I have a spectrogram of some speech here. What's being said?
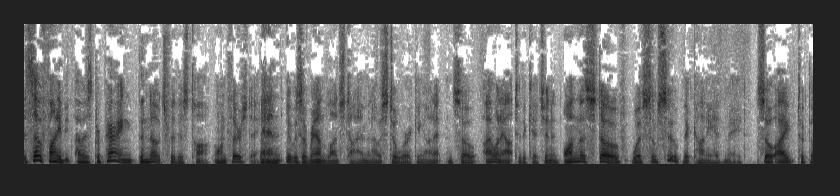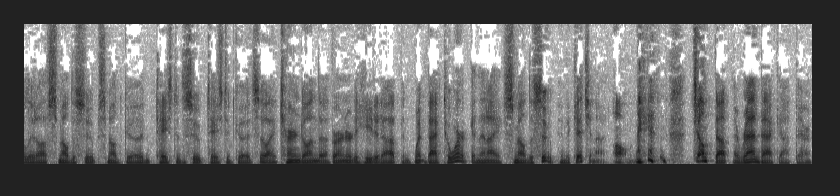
It's so funny. I was preparing the notes for this talk on Thursday, and it was around lunchtime, and I was still working on it. And so I went out to the kitchen, and on the stove was some soup that Connie had made. So I took the lid off, smelled the soup, smelled good, tasted the soup, tasted good. So I turned on the burner to heat it up and went back to work. And then I smelled the soup in the kitchen. I, oh man, jumped up. I ran back out there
